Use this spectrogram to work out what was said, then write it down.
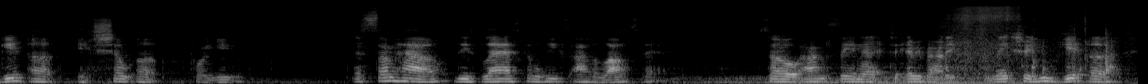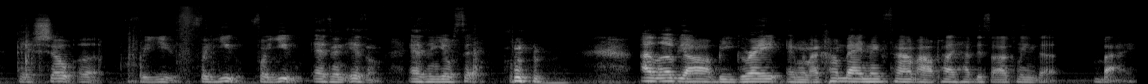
Get up and show up for you. And somehow, these last couple weeks, I've lost that. So I'm saying that to everybody. Make sure you get up and show up for you. For you. For you. As in ism. As in yourself. I love y'all. Be great. And when I come back next time, I'll probably have this all cleaned up. Bye.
